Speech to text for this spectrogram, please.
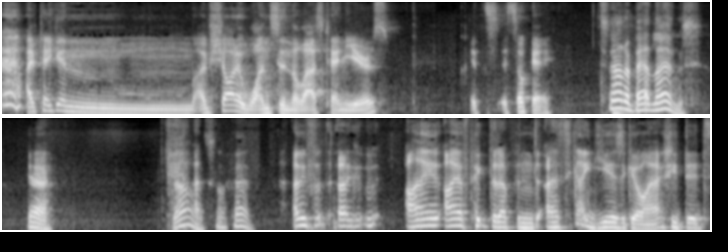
I've taken. I've shot it once in the last ten years. It's it's okay. It's not a bad lens. Yeah. No, it's not bad. I mean, for, like, I I have picked it up, and I think like years ago I actually did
